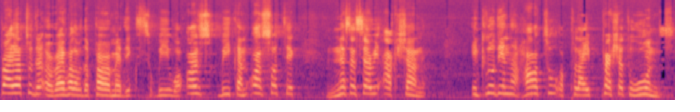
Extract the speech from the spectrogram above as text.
prior to the arrival of the paramedics, we, also, we can also take necessary action, including how to apply pressure to wounds,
